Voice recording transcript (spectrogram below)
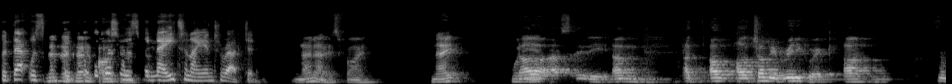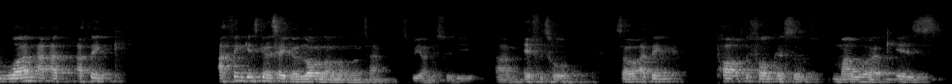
but that was No, no, the, question was for Nate, and I interrupted. No, no, it's fine. Nate? what No, you- absolutely. Um, I, I'll, I'll try and be really quick. Um, for one, I, I, I think, I think it's going to take a long, long, long, long time, to be honest with you, um, if at all. So I think part of the focus of my work is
